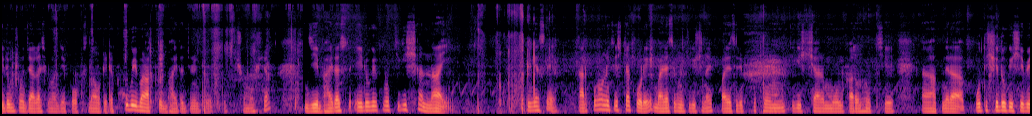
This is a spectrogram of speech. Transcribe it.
এরকম কোনো জায়গা ছিল না যে পক্স না ওঠে। এটা খুবই মারাত্মক ভাইরাস জনিত সমস্যা। যে ভাইরাস এই রোগের কোনো চিকিৎসা নাই। ঠিক আছে? তারপর অনেক চেষ্টা করে ভাইরাসের কোনো চিকিৎসা নাই। ভাইরাসের প্রথম চিকিৎসার মূল কারণ হচ্ছে আপনারা প্রতিষেধক হিসেবে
